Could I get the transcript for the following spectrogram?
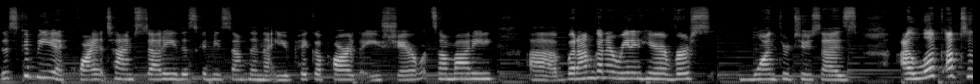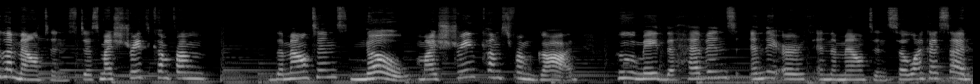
this could be a quiet time study. This could be something that you pick apart, that you share with somebody. Uh, but I'm going to read it here. Verse 1 through 2 says, I look up to the mountains. Does my strength come from the mountains? No, my strength comes from God who made the heavens and the earth and the mountains. So, like I said,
